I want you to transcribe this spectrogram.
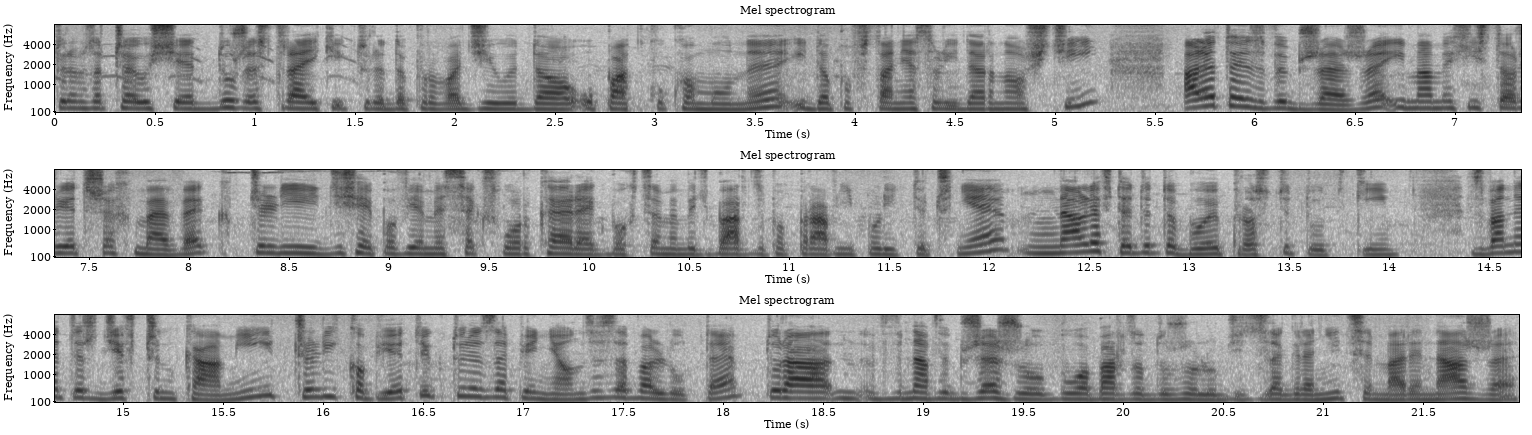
którym zaczęły się duże strajki, które doprowadziły do upadku komuny i do powstania Solidarności, ale to jest wybrzeże i mamy historię trzech mewek, czyli dzisiaj powiemy seks workerek, bo chcemy być bardzo poprawni politycznie, no ale wtedy to były prostytutki, zwane też dziewczynkami, czyli kobiety, które za pieniądze, za walutę, która na wybrzeżu było bardzo dużo ludzi z zagranicy, marynarze,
